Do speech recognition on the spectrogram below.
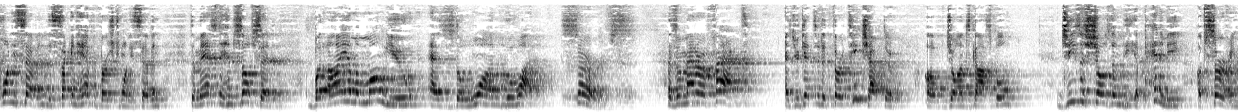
27, the second half of verse 27, the Master himself said, But I am among you as the one who what? Serves. As a matter of fact, as you get to the 13th chapter of John's Gospel, Jesus shows them the epitome of serving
